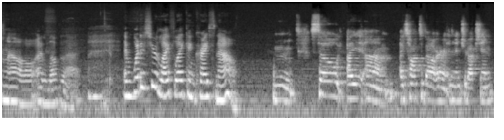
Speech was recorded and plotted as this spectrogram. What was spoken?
Oh, I love that. And what is your life like in Christ now? Mm. So I um, I talked about or in an introduction,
